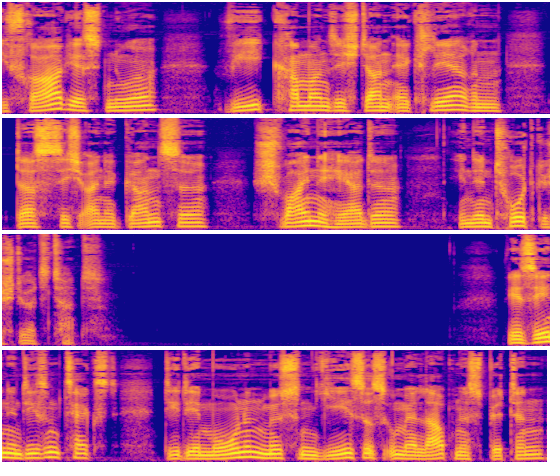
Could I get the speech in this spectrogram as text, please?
Die Frage ist nur, wie kann man sich dann erklären, dass sich eine ganze Schweineherde in den Tod gestürzt hat? Wir sehen in diesem Text, die Dämonen müssen Jesus um Erlaubnis bitten,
